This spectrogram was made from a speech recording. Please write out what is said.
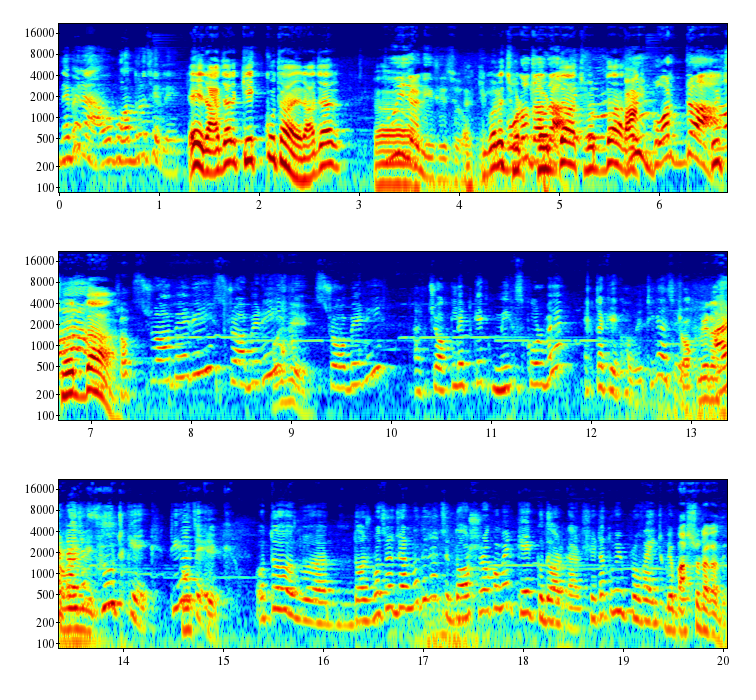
নেবে না ও ভদ্র ছেলে। এই রাজার কেক কোথায়? রাজার তুই জানিস এসব। কি বলে। ছোটদা ছোটদা। তুই বর্দা তুই ছোটদা। স্ট্রবেরি স্ট্রবেরি স্ট্রবেরি আর চকলেট কেক মিক্স করবে একটা কেক হবে ঠিক আছে? Chocolate আর একটা। ফ্রুট কেক ঠিক আছে? ও তো দশ বছর জন্মদিন হচ্ছে দশ রকমের কেক দরকার সেটা তুমি প্রোভাইড দে পাঁচশো টাকা দে।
